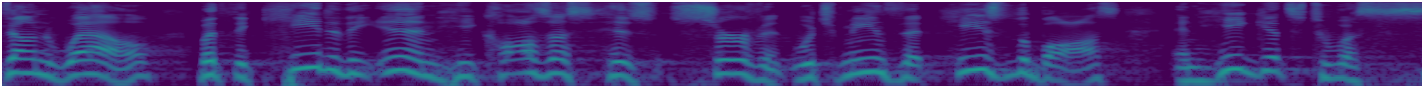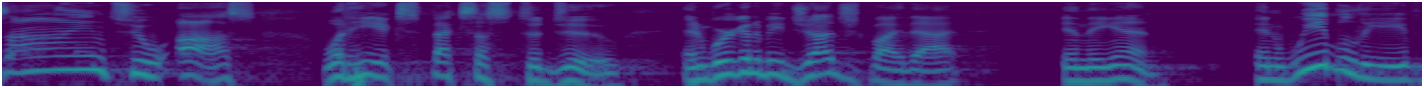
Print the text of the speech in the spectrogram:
done well. But the key to the end, he calls us his servant, which means that he's the boss and he gets to assign to us what he expects us to do. And we're going to be judged by that in the end. And we believe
